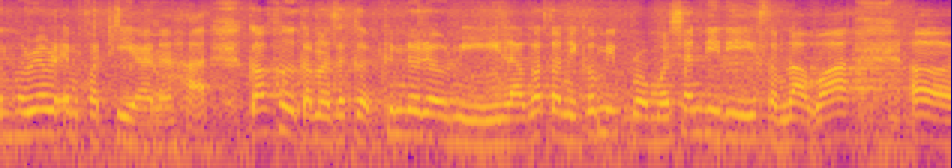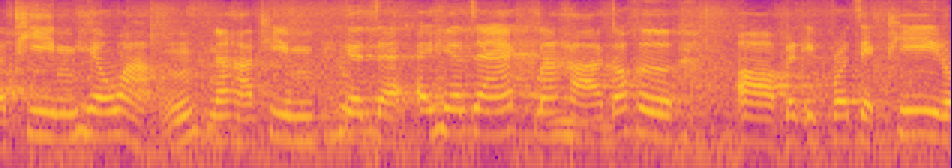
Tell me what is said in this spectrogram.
Emporium EmQuartier นะคะ ก็คือกำลังจะเกิดขึ้นเร็วๆนี้ แล้วก็ตอนนี้ก็มีโปรโมชั่นดีๆสำหรับว่าเอ่อทีมเฮียหวังนะคะทีมเฮียแจ็คเอ้ยเฮียแจ็คนะคะก็คือเอ่อเป็นอีกโปรเจกต์ที่โร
